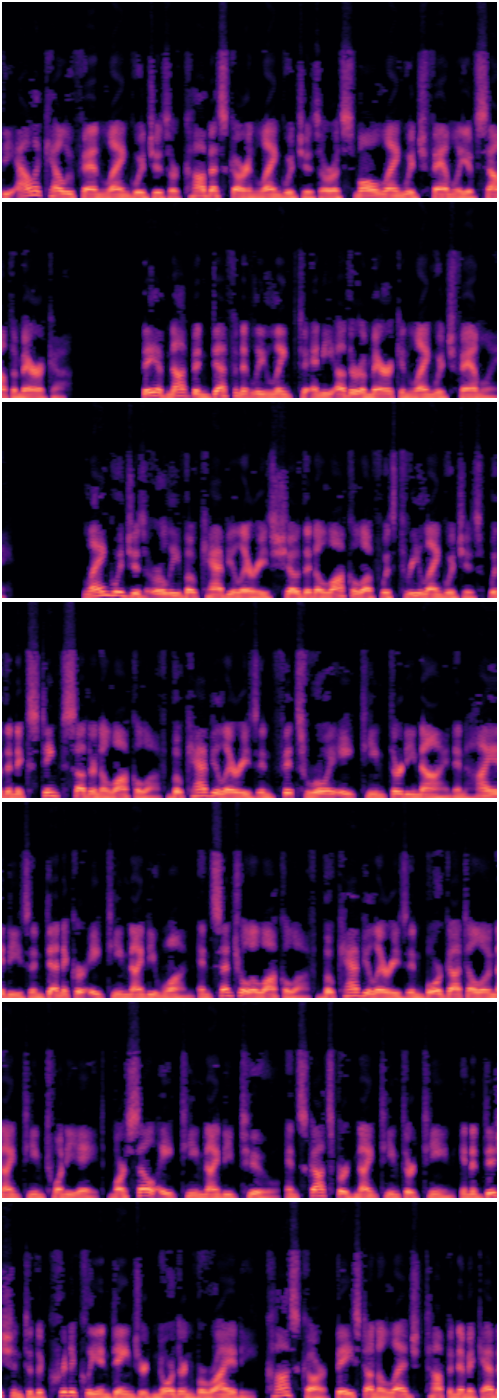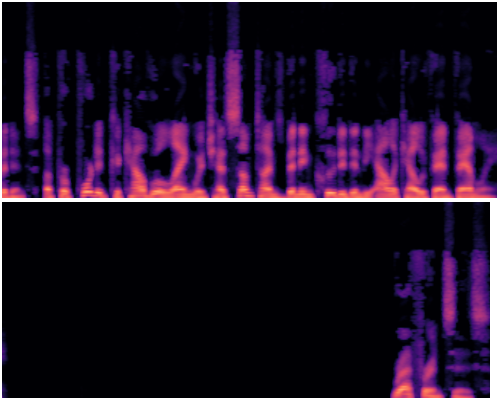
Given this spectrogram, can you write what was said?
The Alacalufan languages or Kawesqaran languages are a small language family of South America. They have not been definitely linked to any other American language family. Languages' early vocabularies show that Alakaluf was three languages, with an extinct southern Alakaluf vocabularies in Fitzroy 1839 and Hyades and Deniker 1891 and central Alakaluf vocabularies in Borgatello 1928, Marcel 1892, and Skottsberg 1913, in addition to the critically endangered northern variety, Kawésqar, based on alleged toponymic evidence. A purported Caucahue language has sometimes been included in the Alacalufan family. References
